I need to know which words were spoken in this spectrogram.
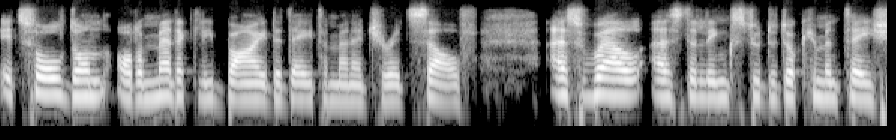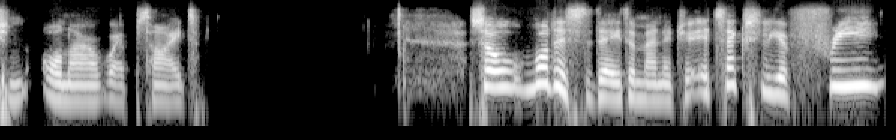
It's all done automatically by the data manager itself, as well as the links to the documentation on our website. So what is the data manager? It's actually a free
